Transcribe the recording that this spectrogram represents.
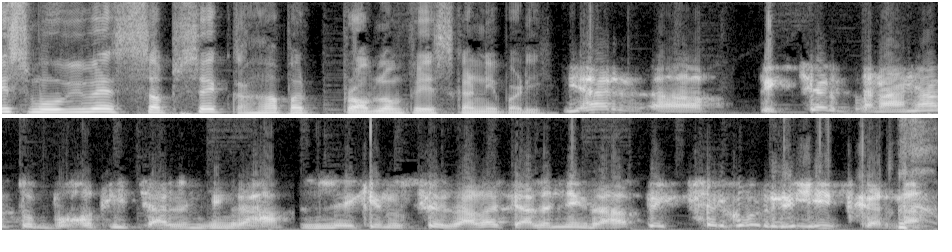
इस मूवी में सबसे कहाँ पर प्रॉब्लम फेस करनी पड़ी? यार पिक्चर बनाना तो बहुत ही चैलेंजिंग रहा लेकिन उससे ज़्यादा चैलेंजिंग रहा पिक्चर को रिलीज़ करना।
